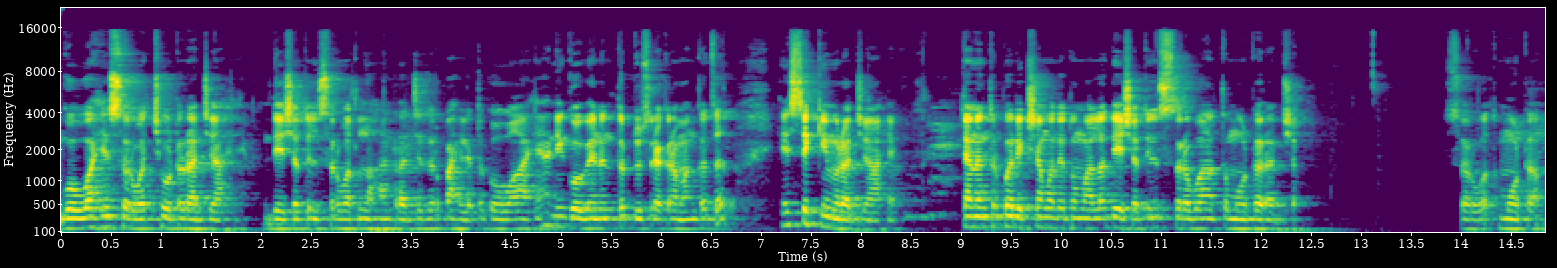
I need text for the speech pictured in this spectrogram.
गोवा हे सर्वात छोटं राज्य आहे. देशातील सर्वात लहान राज्य जर पाहिलं तर गोवा आहे आणि गोव्यानंतर दुसऱ्या क्रमांकाचं हे सिक्कीम राज्य आहे. त्यानंतर परीक्षामध्ये तुम्हाला देशातील सर्वात मोठं राज्य सर्वात मोठं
